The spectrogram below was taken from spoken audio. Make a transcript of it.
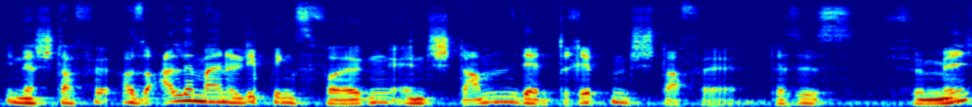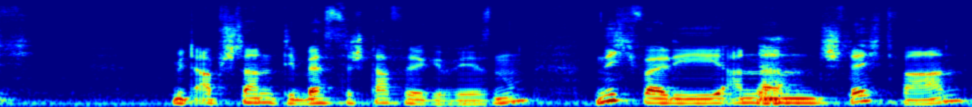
in der Staffel, also alle meine Lieblingsfolgen entstammen der dritten Staffel. Das ist für mich mit Abstand die beste Staffel gewesen. Nicht, weil die anderen Ja. schlecht waren,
